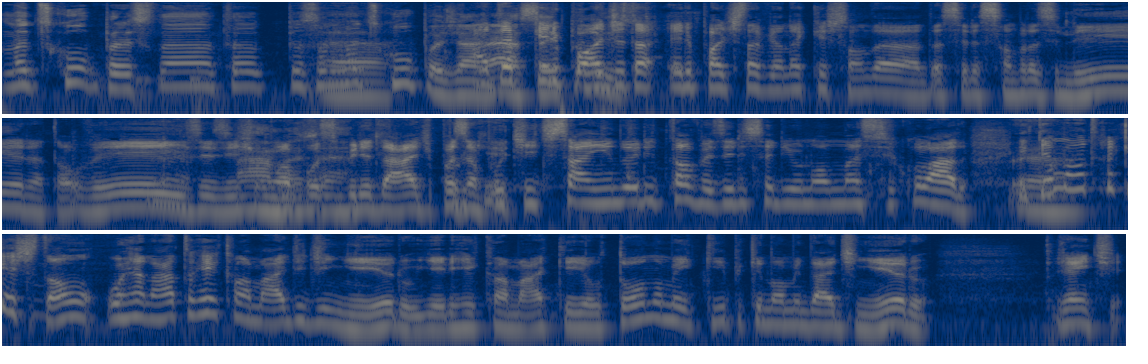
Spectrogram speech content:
uma desculpa, parece que tá, tá pensando numa É. desculpa já. Até né? porque ele por pode, tá, ele pode estar vendo a questão da, da seleção brasileira, talvez. Existe Ah, uma é. possibilidade. Por exemplo, o Tite saindo, ele talvez ele seria o nome mais circulado. E É. tem uma outra questão: o Renato reclamar de dinheiro e ele reclamar que eu tô numa equipe que não me dá dinheiro. Gente,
